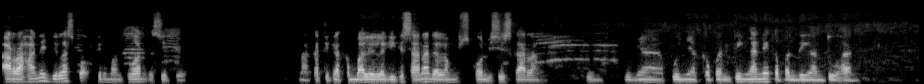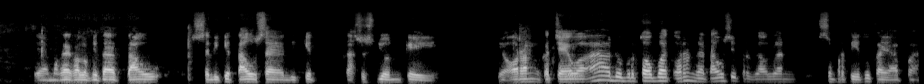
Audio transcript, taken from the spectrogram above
arahannya jelas kok firman Tuhan ke situ. Nah, ketika kembali lagi ke sana dalam kondisi sekarang punya punya kepentingannya kepentingan Tuhan. Ya, makanya kalau kita tahu sedikit tahu saya dikit kasus John Kay. Ya orang kecewa, ah udah bertobat, orang nggak tahu sih pergaulan seperti itu kayak apa.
